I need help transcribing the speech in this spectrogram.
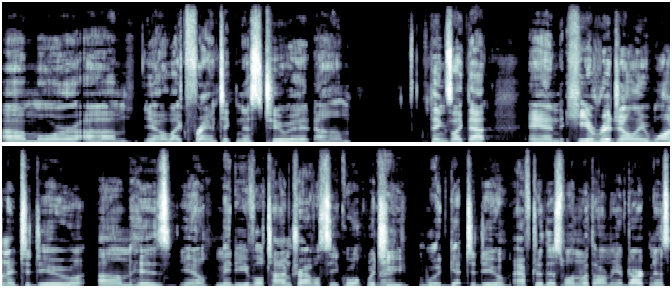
uh, more um, you know, like franticness to it, um, things like that. And he originally wanted to do um, his, you know, medieval time travel sequel, which he would get to do after this one with Army of Darkness.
